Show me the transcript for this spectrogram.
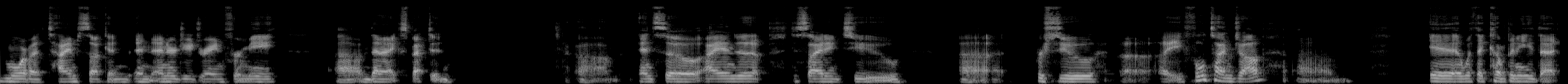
more of a time suck and, and energy drain for me um, than I expected. Um, and so I ended up deciding to uh, pursue uh, a full time job um, eh, with a company that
